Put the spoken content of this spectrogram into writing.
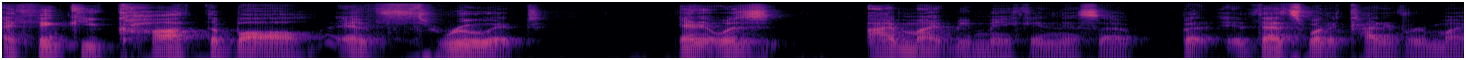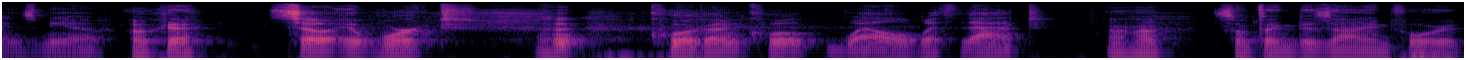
I think you caught the ball and threw it, and it was. I might be making this up, but that's what it kind of reminds me of. okay. So it worked, quote unquote, well with that. Uh huh. Something designed for it.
